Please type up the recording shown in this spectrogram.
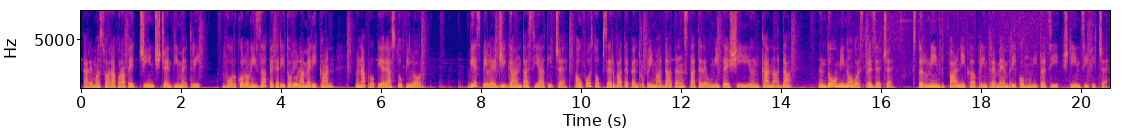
care măsoară aproape 5 cm, vor coloniza pe teritoriul american, în apropierea stupilor. Viespile gigant asiatice au fost observate pentru prima dată în Statele Unite și în Canada în 2019, stârnind panică printre membrii comunității științifice.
